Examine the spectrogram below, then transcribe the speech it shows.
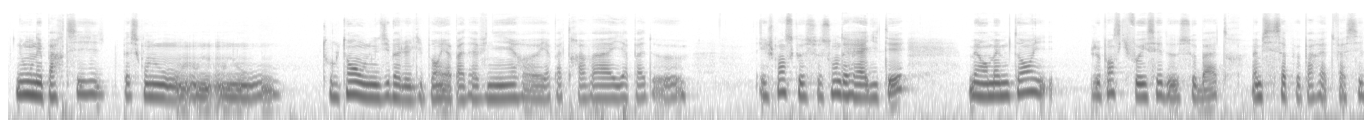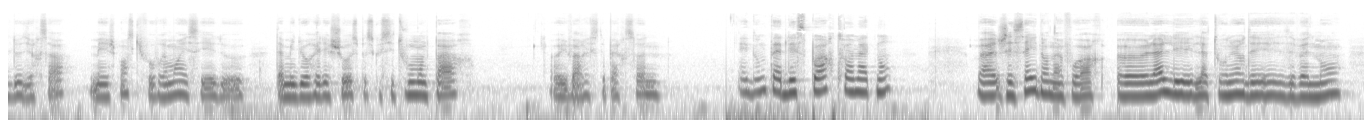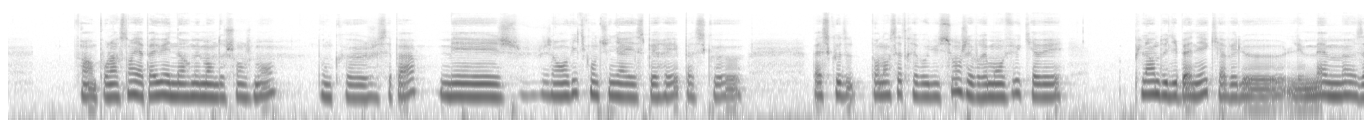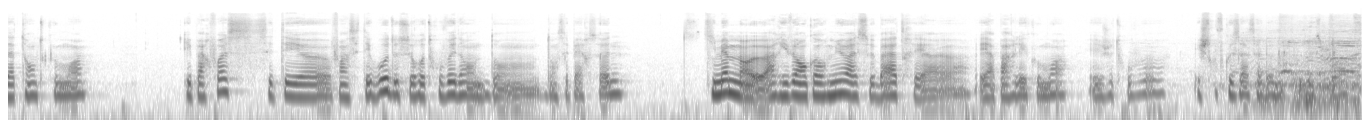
nous, on est partis parce qu'on nous tout le temps on nous dit bah, le Liban, il n'y a pas d'avenir, euh, il n'y a pas de travail, il n'y a pas de... Et je pense que ce sont des réalités, mais en même temps, je pense qu'il faut essayer de se battre, même si ça peut paraître facile de dire ça, mais je pense qu'il faut vraiment essayer de, d'améliorer les choses, parce que si tout le monde part, euh, il va rester personne. Et donc, tu as de l'espoir, toi, maintenant? Bah, J'essaye d'en avoir. Euh, là, les, la tournure des événements, enfin, pour l'instant, il n'y a pas eu énormément de changements. Donc euh, je sais pas, mais j'ai envie de continuer à espérer parce que, parce que pendant cette révolution, j'ai vraiment vu qu'il y avait plein de Libanais qui avaient le, les mêmes attentes que moi. Et parfois, c'était euh, beau de se retrouver dans, dans, dans ces personnes qui même euh, arrivaient encore mieux à se battre et à, et à parler que moi. Et je trouve, et je trouve que ça, ça donne beaucoup d'espoir.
